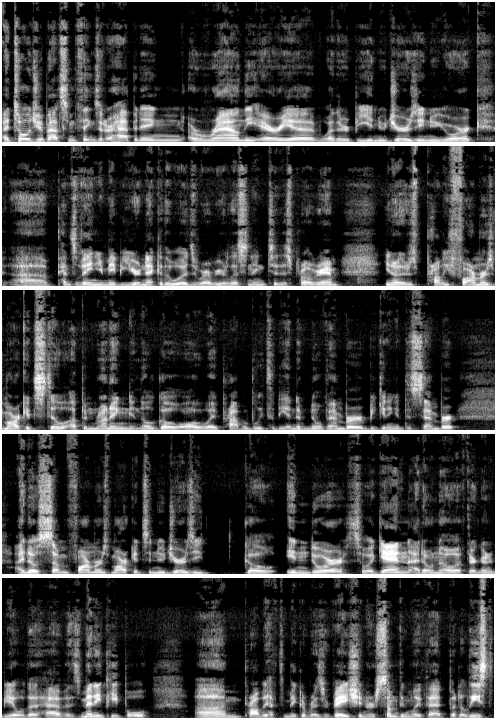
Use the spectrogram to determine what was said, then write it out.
I told you about some things that are happening around the area, whether it be in New Jersey, New York, uh, Pennsylvania, maybe your neck of the woods, wherever you're listening to this program. You know, there's probably farmers markets still up and running, and they'll go all the way probably to the end of November, beginning of December. I know some farmers markets in New Jersey go indoor. So again, I don't know if they're going to be able to have as many people. Um, probably have to make a reservation or something like that. But at least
